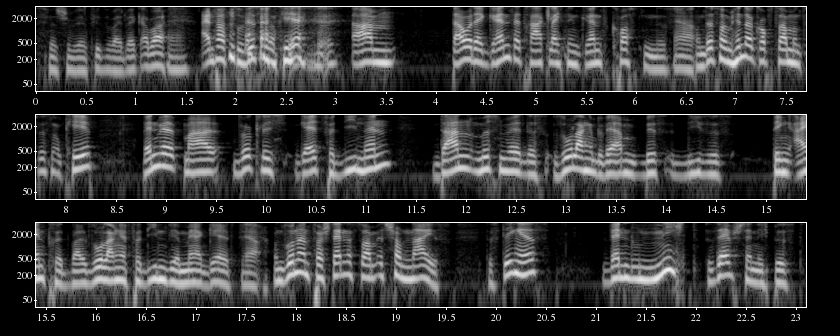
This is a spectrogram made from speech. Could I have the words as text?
ist mir schon wieder viel zu weit weg. Aber einfach zu wissen, okay, ähm, da wo der Grenzertrag gleich den Grenzkosten ist. Ja. Und das so im Hinterkopf zu haben und zu wissen, okay, wenn wir mal wirklich Geld verdienen, dann müssen wir das so lange bewerben, bis dieses Ding eintritt, weil so lange verdienen wir mehr Geld. Ja. Und so ein Verständnis zu haben, ist schon nice. Das Ding ist, wenn du nicht selbstständig bist,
